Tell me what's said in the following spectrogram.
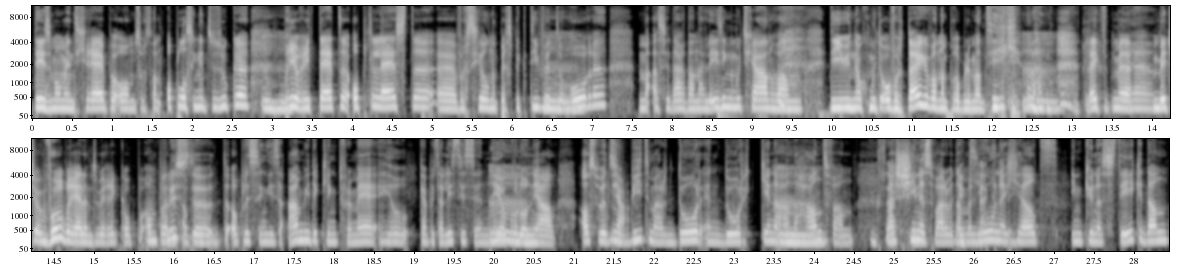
deze moment grijpen om soort van oplossingen te zoeken, mhm. prioriteiten op te lijsten, uh, verschillende perspectieven te mhm. horen. Maar als je daar dan naar lezingen moet gaan van, die u nog moeten overtuigen van de problematiek, dan mhm. lijkt het me een beetje een voorbereidend werk op, op plus, een, de, de oplossing die ze aanbieden klinkt voor mij heel kapitalistisch en neocoloniaal. Als we het gebied maar door en door kennen aan de hand van machines waar we dan miljoenen geld in kunnen steken, dan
